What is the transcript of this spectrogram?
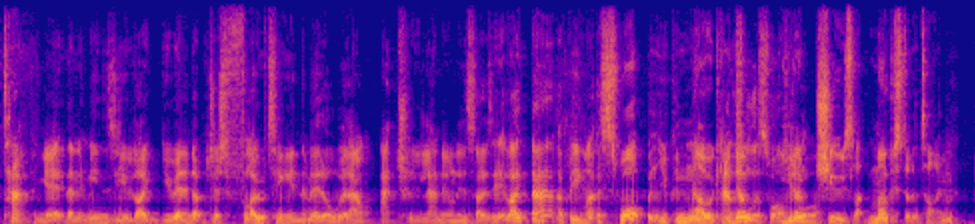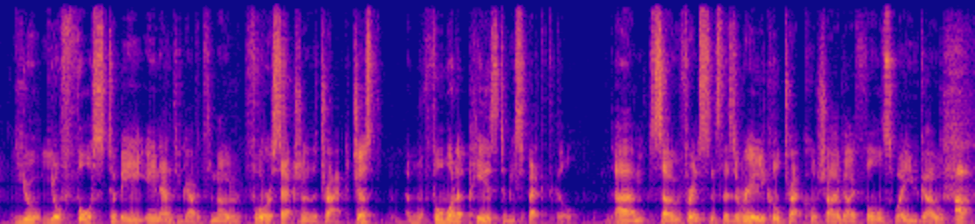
tapping it, then it means you like you end up just floating in the middle without actually landing on the inside. Is it like that of being like a swap, but you can No, you cancel don't, the swap? you don't or- choose. Like most of the time, you're you're forced to be in anti gravity mode for a section of the track, just for what appears to be spectacle. Um, so, for instance, there's a really cool track called Shy Guy Falls where you go up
